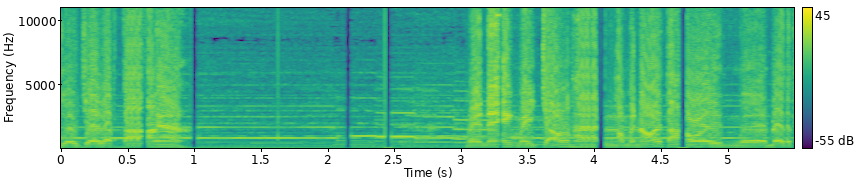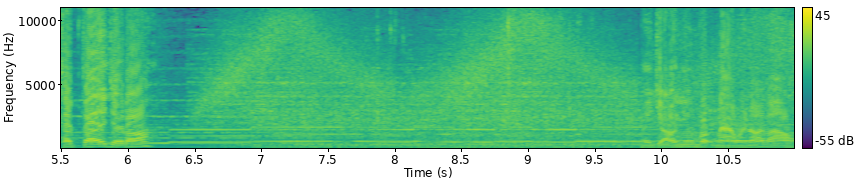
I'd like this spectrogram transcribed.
Vô chơi gặp tao nha. Mày đang mày chọn thành nào mày nói tao ơi để tao tới chỗ đó. Mày chọn nhân vật nào mày nói tao?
